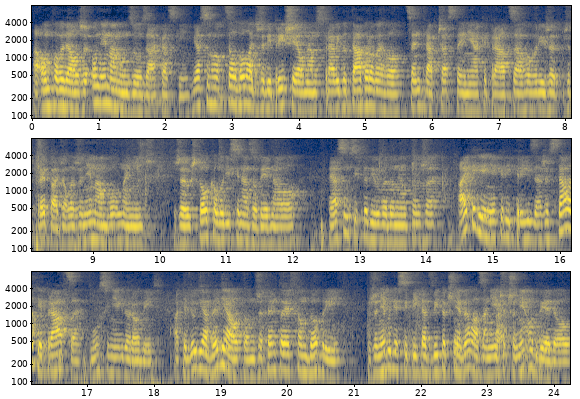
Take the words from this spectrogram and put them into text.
a on povedal, že on nemá núdzu o zákazky. Ja som ho chcel volať, že by prišiel nám spraviť do táborového centra v častej nejaké práce a hovorí, že, že prepač, ale že nemám voľné nič, že už toľko ľudí si nás objednalo a ja som si vtedy uvedomil to, že aj keď je niekedy kríza, že stále tie práce musí niekto robiť. A keď ľudia vedia o tom, že tento je v tom dobrý, že nebude si pýtať zbytočne veľa za niečo, čo neodviedol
